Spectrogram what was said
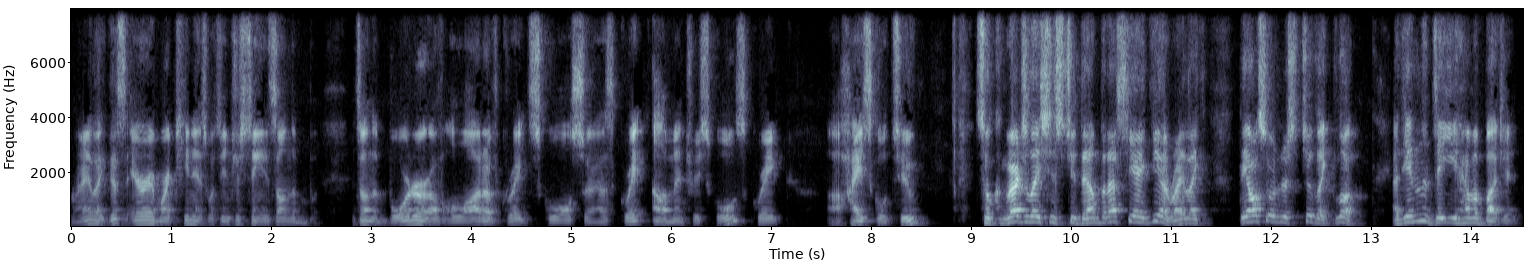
right? Like this area of Martinez, what's interesting is on the it's on the border of a lot of great schools. So it has great elementary schools, great uh, high school too. So congratulations to them. But that's the idea, right? Like they also understood, like, look, at the end of the day, you have a budget.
